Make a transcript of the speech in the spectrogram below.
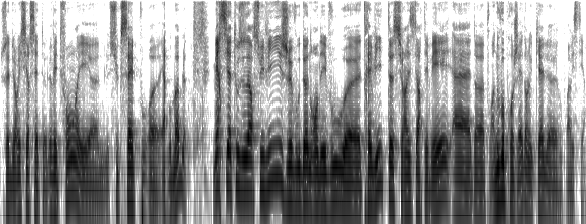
Je vous souhaite de réussir cette levée de fonds et euh, le succès pour euh, Ergomobile. Merci à tous de nous avoir suivis. Je vous donne rendez-vous très vite sur Investisseur TV pour un nouveau projet dans lequel vous pourrez investir.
